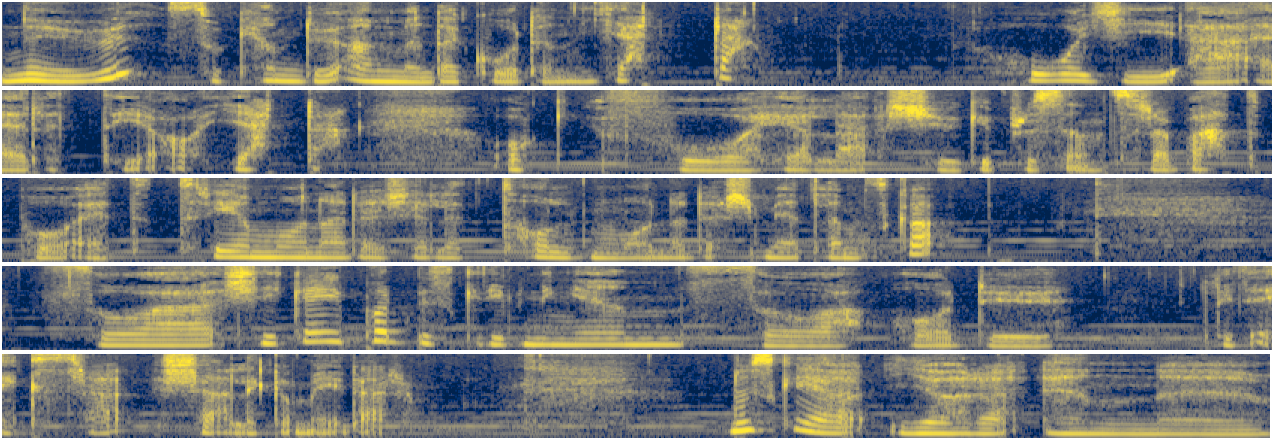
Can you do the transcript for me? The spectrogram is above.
nu så kan du använda koden HJÄRTA. H-J-Ä-R-T-A, hjärta. Och få hela 20% rabatt på ett 3 månaders eller 12 månaders medlemskap. Så kika i poddbeskrivningen så får du lite extra kärlek av mig där. Nu ska jag göra en eh,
